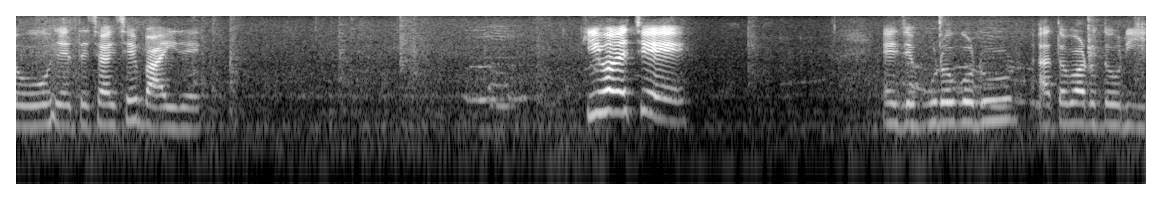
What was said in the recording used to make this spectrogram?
তো ও যেতে চাইছে বাইরে। কি হয়েছে? এই যে বুড়ো গরুর এত বড় দড়ি।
